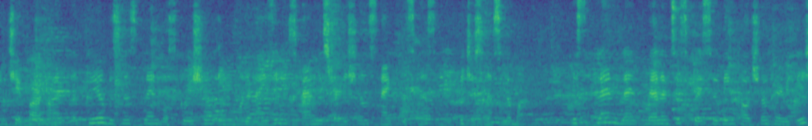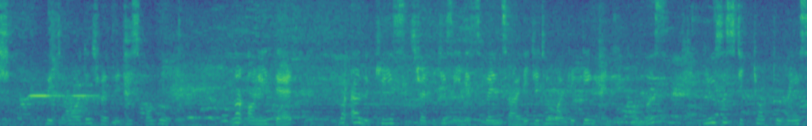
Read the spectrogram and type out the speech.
Encik Farhan, a clear business plan was crucial in modernizing his family's traditional snack business, which is nasi lemak. His plan balances preserving cultural heritage with modern strategies for growth. Not only that, what are the key strategies in his plans are digital marketing and e-commerce, uses TikTok to raise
